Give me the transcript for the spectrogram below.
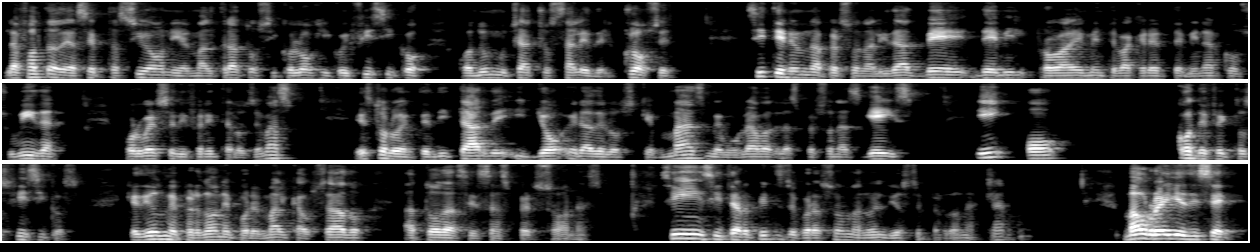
La falta de aceptación y el maltrato psicológico y físico cuando un muchacho sale del closet, si tiene una personalidad B débil, probablemente va a querer terminar con su vida por verse diferente a los demás. Esto lo entendí tarde y yo era de los que más me burlaba de las personas gays y o con defectos físicos. Que Dios me perdone por el mal causado a todas esas personas. Sí, si te arrepientes de corazón, Manuel, Dios te perdona, claro. Mau Reyes dice,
